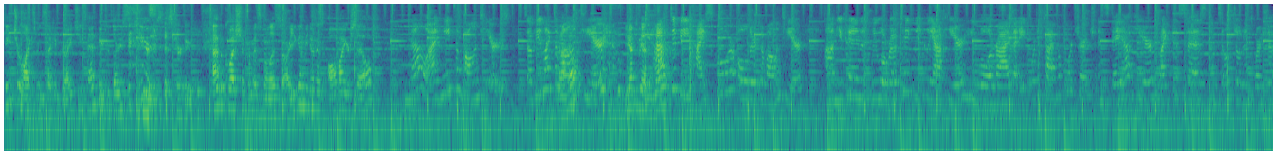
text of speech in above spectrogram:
teacher likes me in second grade. She's had me for 36 years. That's true. I have a question for Miss Melissa. Are you going to be doing this all by yourself? No, I need some volunteers. So if you'd like to Can volunteer, You have to be an You have to be high school or older to volunteer. Um, you can, we will rotate weekly out here. You will arrive at 8:45 before church and stay out here, like this says, until children's worship.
